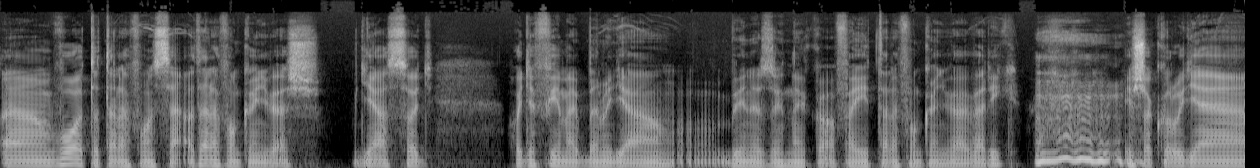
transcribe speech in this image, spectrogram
Um, volt a, telefonszá- a telefonkönyves. Ugye az, hogy, hogy a filmekben ugye a bűnözőknek a fejét telefonkönyvvel verik, és akkor ugye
